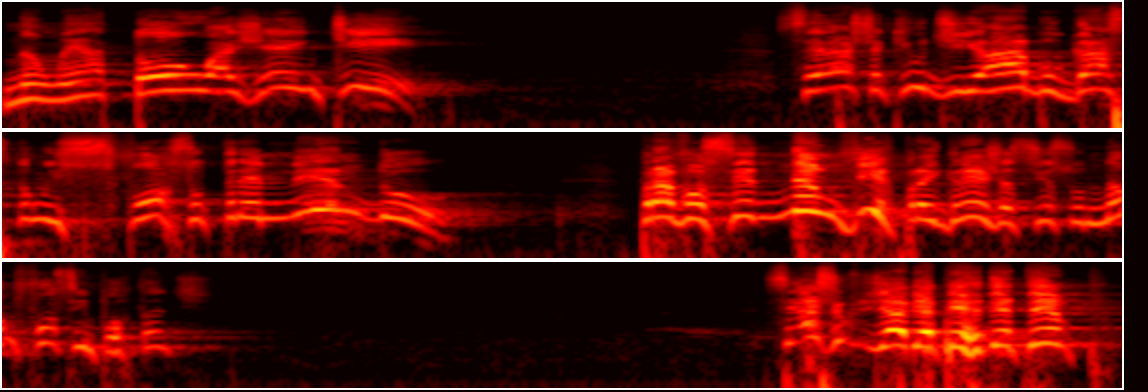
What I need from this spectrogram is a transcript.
Não é à toa, gente. Você acha que o diabo gasta um esforço tremendo para você não vir para a igreja se isso não fosse importante? Você acha que o diabo ia perder tempo?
